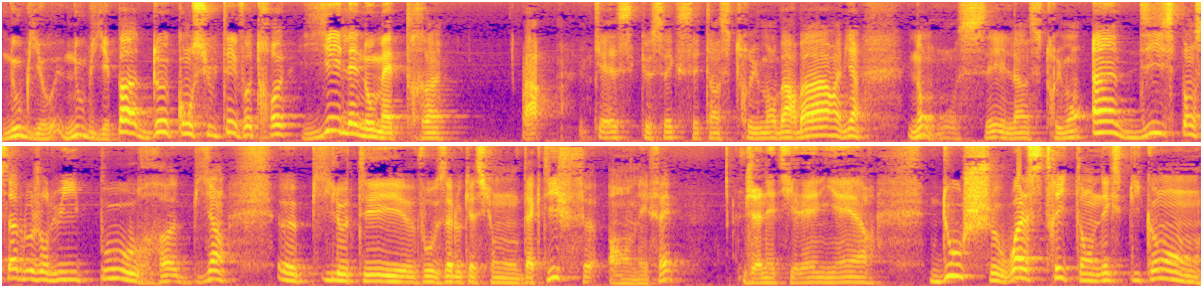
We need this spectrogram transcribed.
n'oubliez pas de consulter votre yélénomètre. Ah, qu'est-ce que c'est que cet instrument barbare? Eh bien, non, c'est l'instrument indispensable aujourd'hui pour euh, bien euh, piloter vos allocations d'actifs. En effet, Janet Yellen hier douche Wall Street en expliquant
